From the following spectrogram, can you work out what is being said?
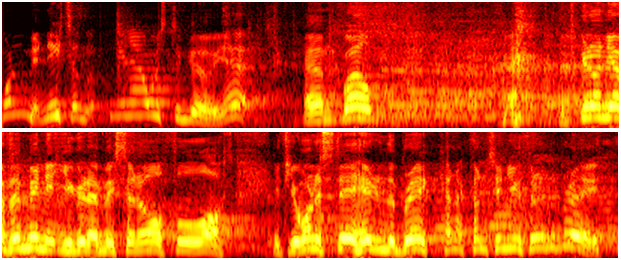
one minute, I've got hours to go, yeah. Um, well, if you can only have a minute, you're going to miss an awful lot. If you want to stay here in the break, can I continue through the break? Well,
